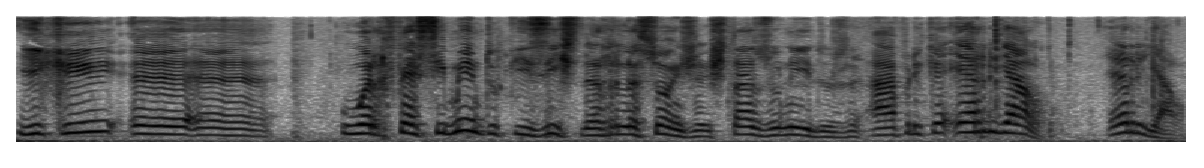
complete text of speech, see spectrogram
e que uh, uh, o arrefecimento que existe das relações Estados Unidos-África é real, é real.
